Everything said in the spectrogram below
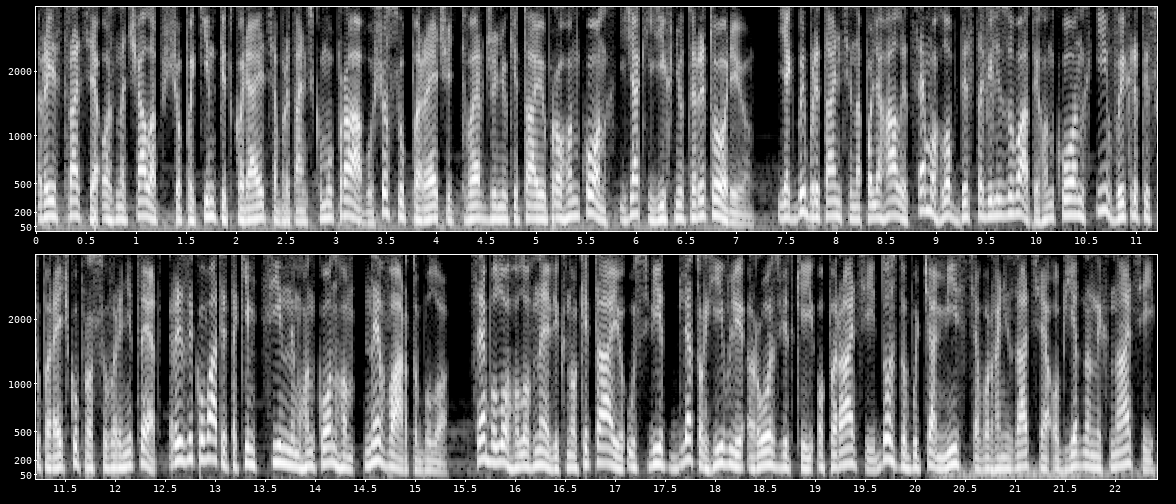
Реєстрація означала б, що Пекін підкоряється британському праву, що суперечить твердженню Китаю про Гонконг як їхню територію. Якби британці наполягали, це могло б дестабілізувати Гонконг і викрити суперечку про суверенітет. Ризикувати таким цінним Гонконгом не варто було. Це було головне вікно Китаю у світ для торгівлі, розвідки й операцій до здобуття місця в Організація Об'єднаних Націй.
